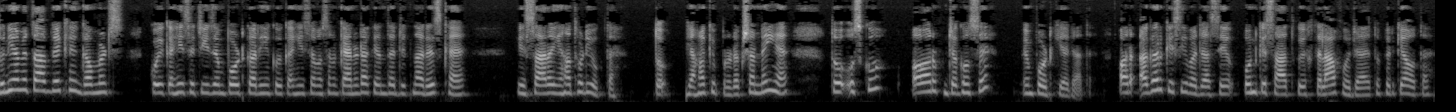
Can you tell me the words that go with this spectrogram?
دنیا میں تو آپ دیکھیں گورمنٹس کوئی کہیں سے چیز امپورٹ کر رہی ہے کوئی کہیں سے مثلاً کینیڈا کے اندر جتنا رسک ہے، یہ سارا یہاں تھوڑی اگتا ہے۔ تو یہاں کی پروڈکشن نہیں ہے، تو اس کو اور جگہوں سے امپورٹ کیا جاتا ہے۔ اور اگر کسی وجہ سے ان کے ساتھ کوئی اختلاف ہو جائے تو پھر کیا ہوتا ہے؟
